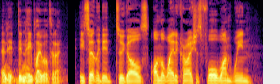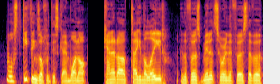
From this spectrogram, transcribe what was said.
And didn't he play well today? He certainly did. Two goals on the way to Croatia's 4 1 win. We'll kick things off with this game. Why not? Canada taking the lead in the first minute, scoring their first ever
